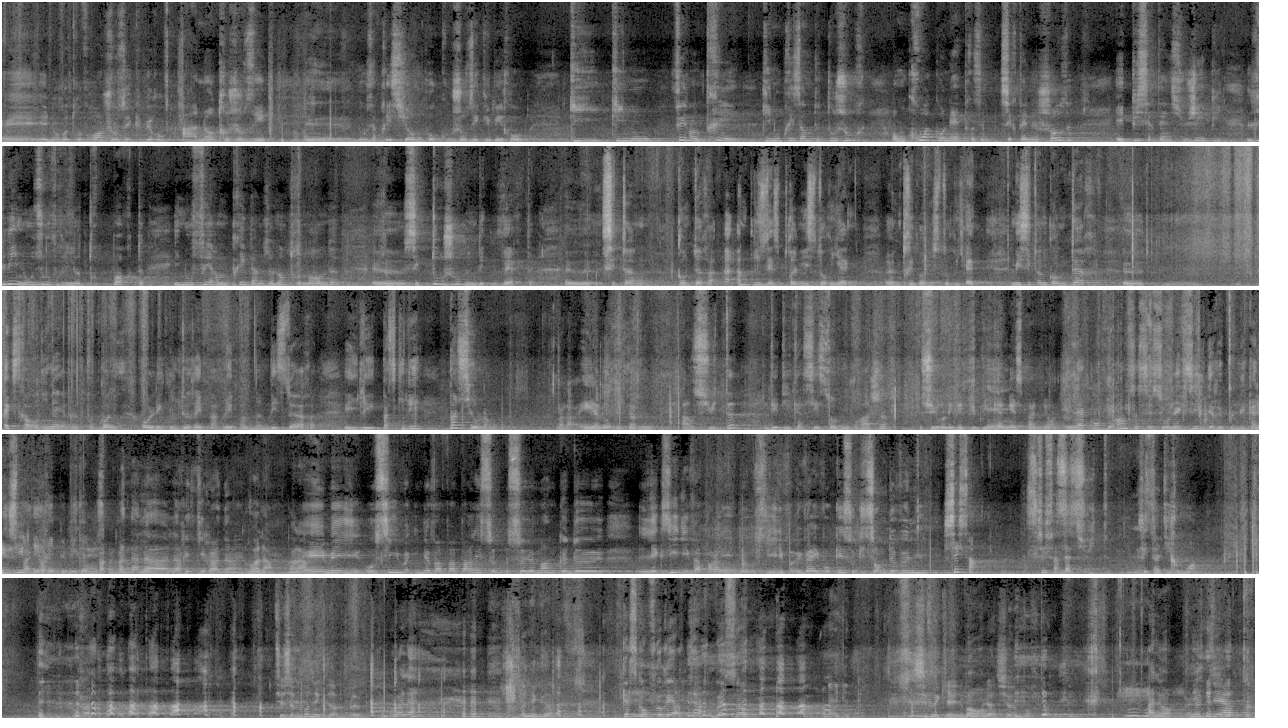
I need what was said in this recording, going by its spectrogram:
et, nous retrouverons José Cubero. Ah, notre José. Euh, nous apprécions beaucoup José Cubero, qui, qui nous fait entrer, qui nous présente toujours. On croit connaître certaines choses et puis certains sujets. Et puis lui nous ouvre une autre il nous fait entrer dans un autre monde. Euh, c'est toujours une découverte. Euh, c'est un conteur, en plus d'être un historien, un très bon historien, mais c'est un conteur euh, extraordinaire. On, l'écouterait parler pendant des heures, parce qu'il est passionnant. Voilà. Et alors, il va nous ensuite dédicacer son ouvrage sur les républicains Et- espagnols. Et la conférence, c'est sur l'exil des républicains L'exil des espagnols. républicains Pa- espagnols. Pendant la, la retirade. hein. Voilà, voilà. Et- mais aussi, il ne va pas parler se- seulement que de l'exil, il va parler de, aussi, il va- il va évoquer ceux qui sont devenus. C'est ça. C'est ça, la suite. C'est-à-dire moi. C'est un bon exemple. Voilà. Bon. Qu'est-ce qu'on ferait à Tarbes sans C'est vrai qu'il y a une population importante. Alors, le théâtre.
